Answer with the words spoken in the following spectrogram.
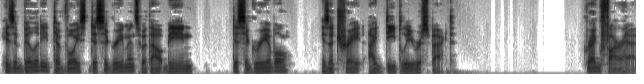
His ability to voice disagreements without being disagreeable is a trait I deeply respect. Greg Farhat.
